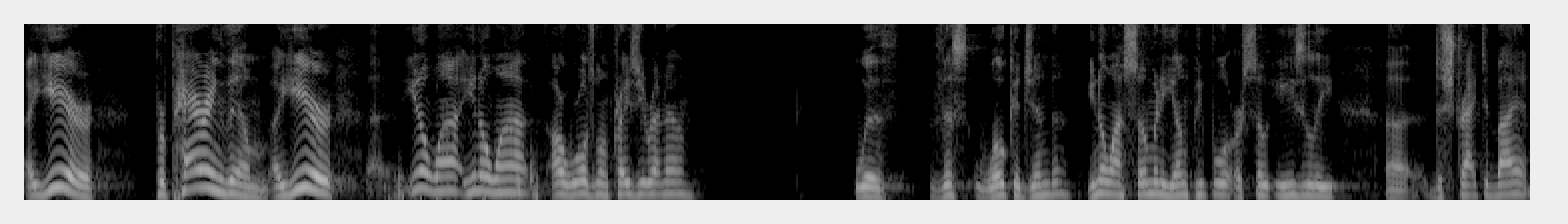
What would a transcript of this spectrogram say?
a year preparing them, a year. uh, You know why? You know why our world's going crazy right now with this woke agenda? You know why so many young people are so easily uh, distracted by it?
